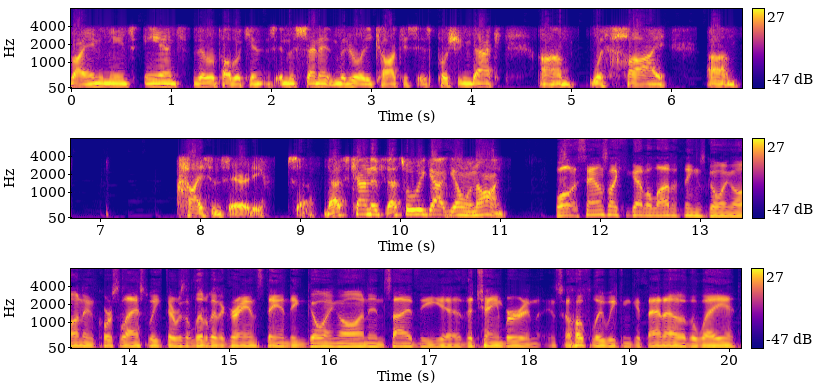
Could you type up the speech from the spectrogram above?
by any means, and the Republicans in the Senate majority caucus is pushing back um, with high um, high sincerity. So that's kind of that's what we got going on. Well, it sounds like you got a lot of things going on, and of course, last week there was a little bit of grandstanding going on inside the uh, the chamber, and, and, so hopefully we can get that out of the way and,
